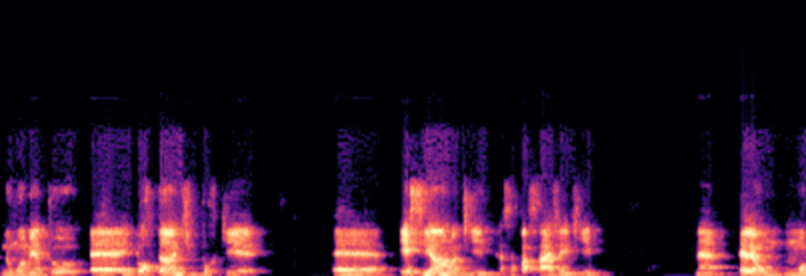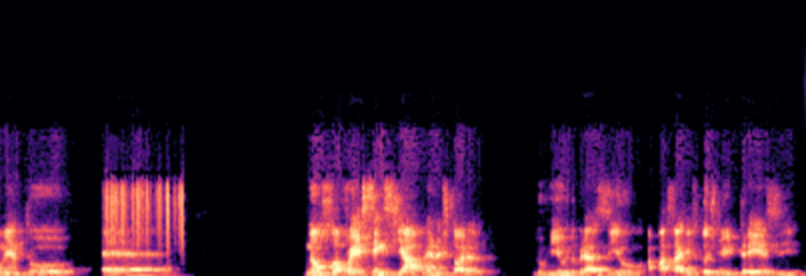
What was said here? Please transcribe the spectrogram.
num momento é, importante, porque é, esse ano aqui, essa passagem aqui, né, ela é um, um momento é, não só foi essencial né, na história do Rio e do Brasil, a passagem de 2013,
